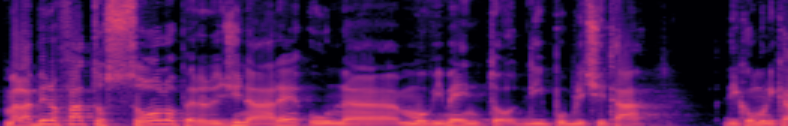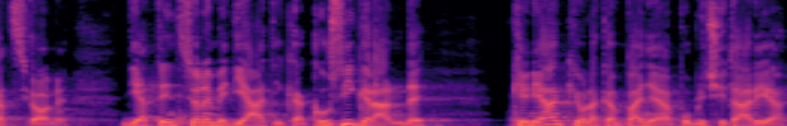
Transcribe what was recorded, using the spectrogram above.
ma l'abbiano fatto solo per originare un uh, movimento di pubblicità di comunicazione, di attenzione mediatica così grande che neanche una campagna pubblicitaria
